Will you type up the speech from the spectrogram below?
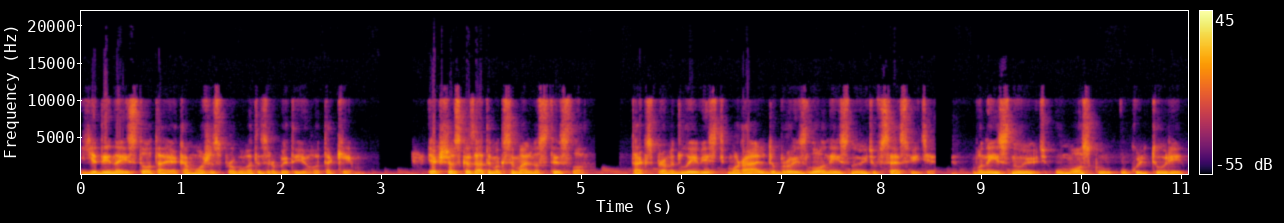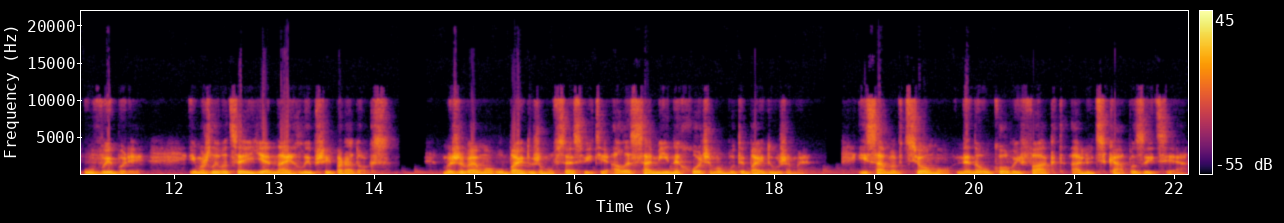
єдина істота, яка може спробувати зробити його таким. Якщо сказати максимально стисло, так справедливість, мораль, добро і зло не існують у всесвіті. Вони існують у мозку, у культурі, у виборі. І можливо, це і є найглибший парадокс. Ми живемо у байдужому всесвіті, але самі не хочемо бути байдужими. І саме в цьому не науковий факт, а людська позиція.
